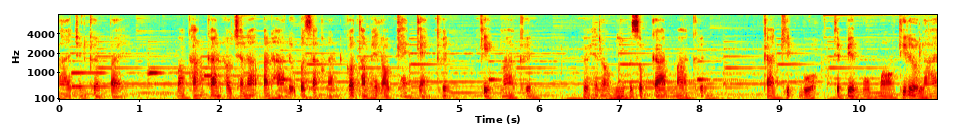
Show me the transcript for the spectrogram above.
ร้ายจนเกินไป บางครั้งการเอาชนะปัญหาหรืออุปสรรคนั้นก็ทำให้เราแข็งแกร่งขึ้น เก่งมากขึ้น เพื่อให้เรามีประสบการณ์มากขึ้น การคิดบวกจะเปลี่ยนมุมมองที่เลวร้าย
